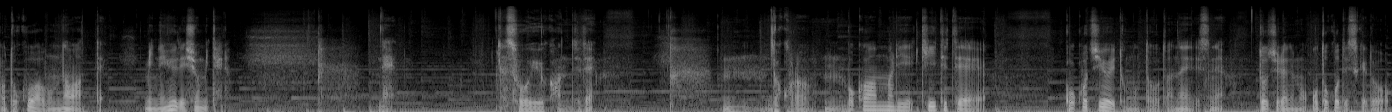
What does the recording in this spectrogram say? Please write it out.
男は女はってみんな言うでしょみたいな。ね。そういう感じで。うんだから、うん、僕はあんまり聞いてて心地よいと思ったことはないですね。どちらでも男ですけど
